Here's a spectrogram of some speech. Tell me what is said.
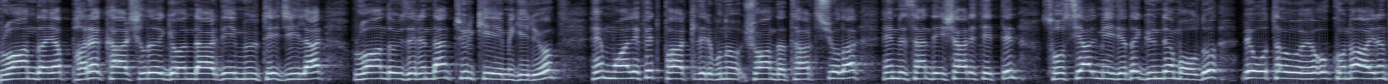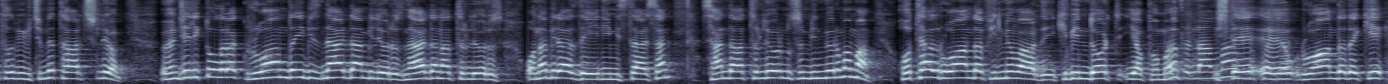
Ruanda'ya para karşılığı gönderdiği mülteciler Ruanda üzerinden Türkiye'ye mi geliyor? Hem muhalefet partileri bunu şu anda tartışıyorlar hem de sen de işaret ettin. Sosyal medyada gündem oldu ve o, ta- o konu ayrıntılı bir biçimde tartışılıyor. Öncelikli olarak Ruanda'yı biz nereden biliyoruz, nereden hatırlıyoruz? Ona biraz değineyim istersen. Sen de hatırlıyor musun bilmiyorum ama Hotel Ruanda filmi vardı 2004 yapımı. Hatırlanmaz işte e, Ruanda'daki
